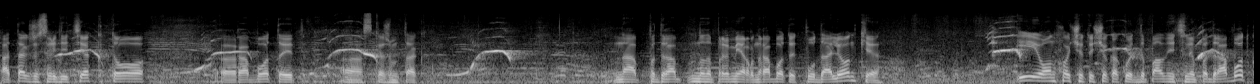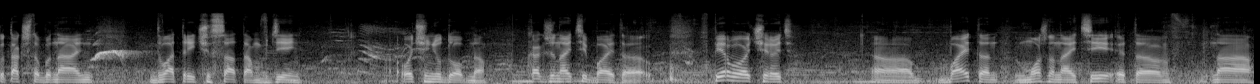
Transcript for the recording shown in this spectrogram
а также среди тех, кто э, работает, скажем так, на подраб... ну, например, он работает по удаленке, и он хочет еще какую-то дополнительную подработку, так, чтобы на 2-3 часа там в день. Очень удобно. Как же найти байта? В первую очередь, э, байта можно найти это на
